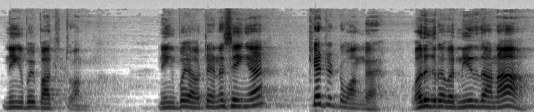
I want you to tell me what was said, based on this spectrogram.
நீங்கள் போய் பார்த்துட்டு வாங்க. நீங்கள் போய் அவர்கிட்ட என்ன செய்யுங்க? கேட்டுட்டு வாங்க. வருகிறவர் நீர் தானா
